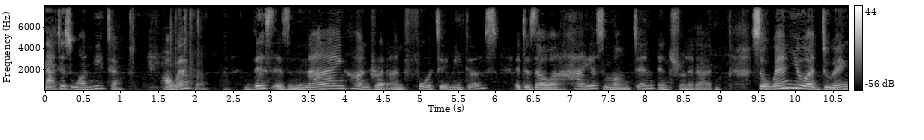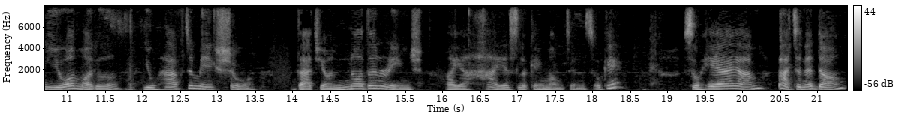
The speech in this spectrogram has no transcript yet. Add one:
that is one meter. However, this is 940 meters. It is our highest mountain in Trinidad. So when you are doing your model, you have to make sure that your northern range are your highest looking mountains, okay? So here I am, patting it down.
